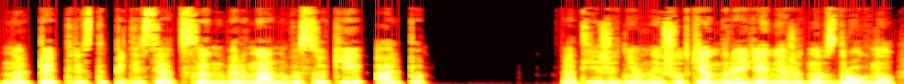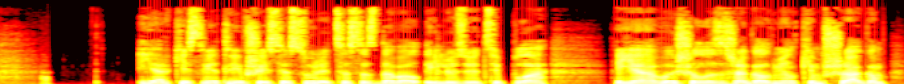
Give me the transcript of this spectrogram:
05350, Сен-Вернан, Высокие Альпы. От ежедневной шутки Андрея я неожиданно вздрогнул. Яркий свет, лившийся с улицы, создавал иллюзию тепла. Я вышел и зашагал мелким шагом —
